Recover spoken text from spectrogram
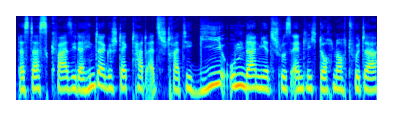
Dass das quasi dahinter gesteckt hat als Strategie, um dann jetzt schlussendlich doch noch Twitter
